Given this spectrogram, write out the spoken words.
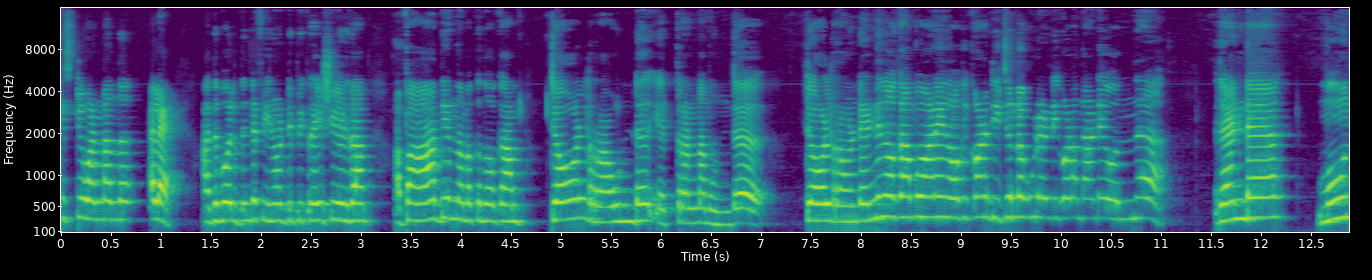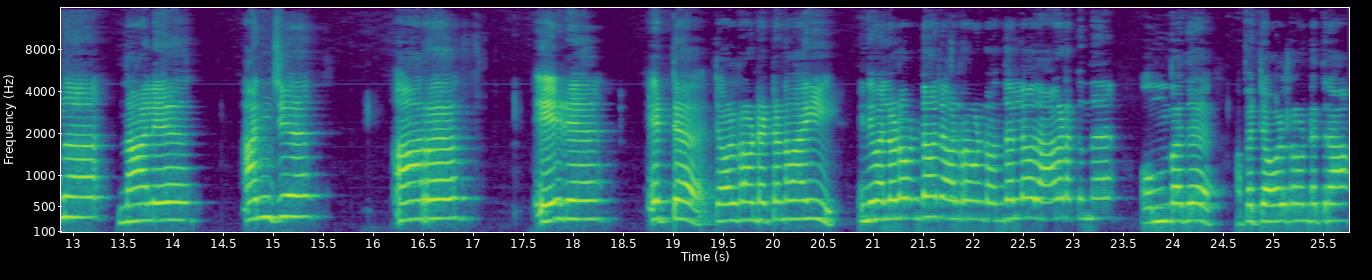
ഈസ്റ്റ് വൺ എന്ന് അല്ലെ? അതുപോലെ ഇതിന്റെ ഫീനോട്ടിപ്പിക് റേഷ്യോ എഴുതാം. അപ്പൊ ആദ്യം നമുക്ക് നോക്കാം ടോൾ റൗണ്ട് എത്ര എണ്ണം ഉണ്ട്? ടോൾ റൗണ്ട് എണ്ണി നോക്കാൻ പോവാണെങ്കിൽ നോക്കിക്കോണം ടീച്ചറിന്റെ കൂടെ എണ്ണിക്കോണം എന്താണ്? ഒന്ന് രണ്ട് മൂന്ന് നാല് അഞ്ച് ആറ് ഏഴ് എട്ട്. ടോൾ റൗണ്ട് എട്ടെണ്ണമായി. ഇനി വല്ലോടെ ഉണ്ടോ? ടോൾ റൗണ്ട് ഉണ്ടല്ലോ ഇതാ കിടക്കുന്നത് ഒമ്പത്. അപ്പൊ ടോൾ റൗണ്ട് എത്ര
